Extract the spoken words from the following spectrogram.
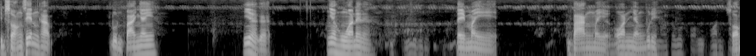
สิบสองเส้นครับรุ่นปลาใหญ่เนี่ยกะเนี่ยหัวได้เนี่ยได้ไม่บางไม่อ่อนยังบุนี่สอง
